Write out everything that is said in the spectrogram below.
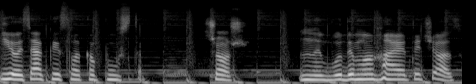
і оця кисла капуста. Що ж, не будемо гаяти час.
